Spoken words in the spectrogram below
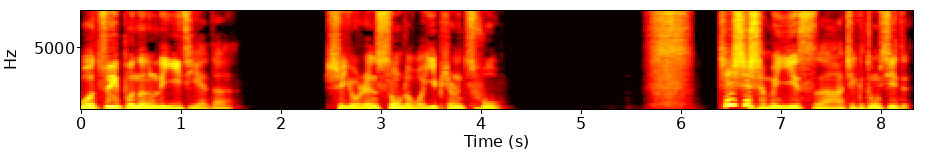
我最不能理解的，是有人送了我一瓶醋，这是什么意思啊？这个东西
